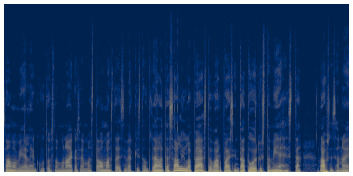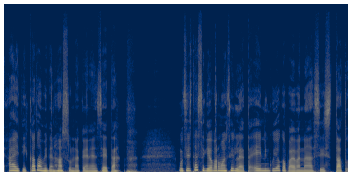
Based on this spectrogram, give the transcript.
sama mieleen kuin tuosta mun aikaisemmasta omasta esimerkistä, mutta täällä on tämä salilla päästävarpaisin tatuoidusta miehestä. Lapsi sanoi, äiti, kato miten hassun näköinen setä. mutta siis tässäkin on varmaan silleen, että ei niinku joka päivä näe siis tatu,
